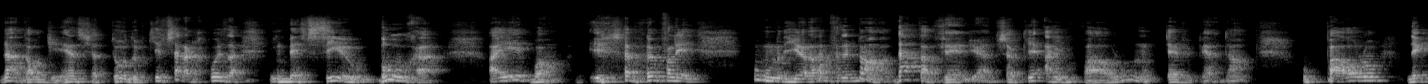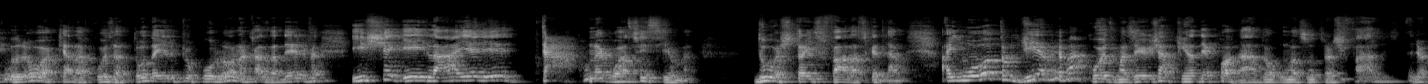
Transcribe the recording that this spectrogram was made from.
da, audiência, tudo, porque isso era coisa imbecil, burra. Aí, bom, eu falei. Um dia lá eu falei, não, data vênia, não sei o quê. Aí o Paulo não teve perdão. O Paulo decorou aquela coisa toda, ele procurou na casa dele, e cheguei lá e ele tá com o negócio em cima duas, três falas que ele dava. Aí no outro dia a mesma coisa, mas eu já tinha decorado algumas outras falas, entendeu?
